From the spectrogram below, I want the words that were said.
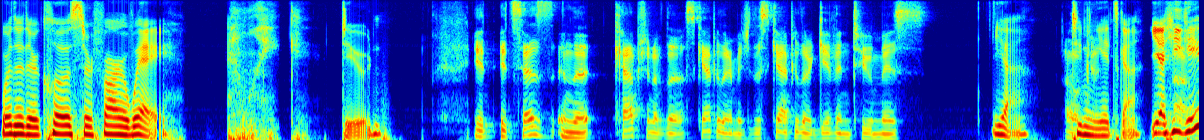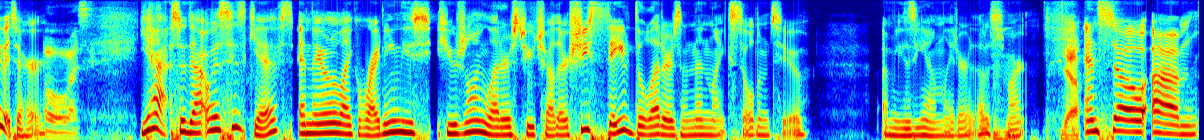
whether they're close or far away. I'm like, dude. It it says in the caption of the scapular image, the scapular given to Miss. Yeah. Okay. Tymieniecka. Yeah, he ah. gave it to her. Oh, I see. Yeah, so that was his gift, and they were like writing these huge long letters to each other. She saved the letters and then like sold them to a museum later. That was mm-hmm. smart. Yeah. And so um,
